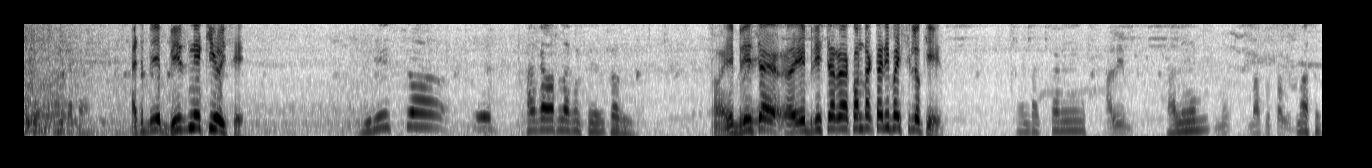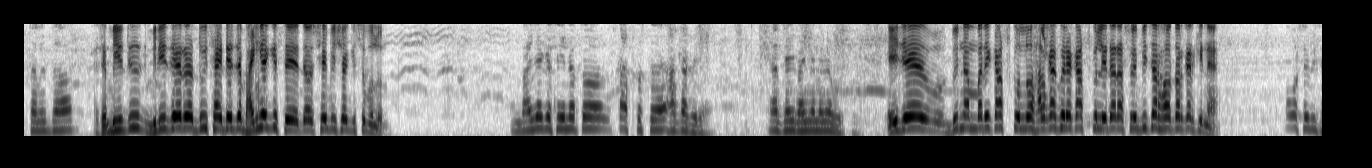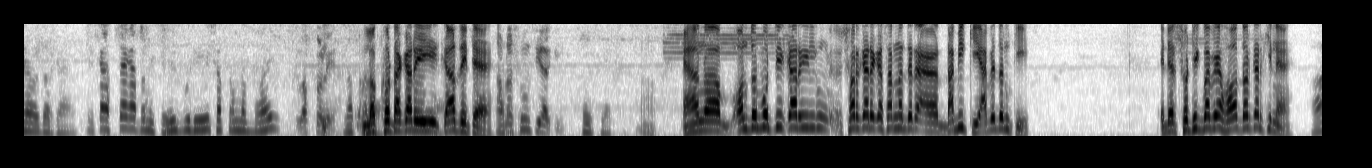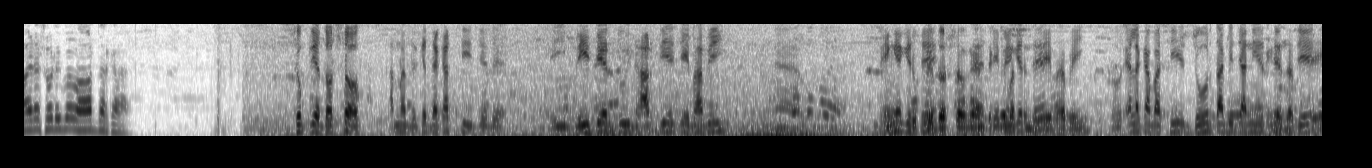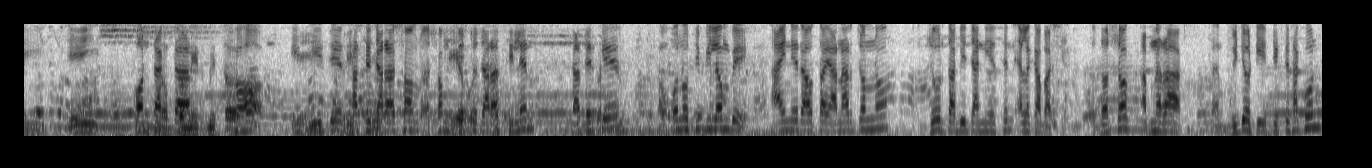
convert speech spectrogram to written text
আচ্ছা ব্রিজ নিয়ে কি হয়েছে ব্রিজ তো হালকা পাতলা করছে সবই। এই ব্রিজটা এই ব্রিজটার কন্ট্রাক্টারই পাইছিল কে? কন্ট্রাক্টারে হালিম। হালিম মাসুদ তালুক মাসুদ তালুকদার। আচ্ছা ব্রিজ ব্রিজের দুই সাইডে যে ভাঙিয়ে গেছে তো সেই বিষয়ে কিছু বলুন। ভাইয়া গেছে না তো কাজ করতে হালকা করে। এলকাই ভাইয়া নেমে বসছে এই যে দুই নাম্বারে কাজ করল হালকা করে কাজ করল এটার আসলে বিচার হওয়া দরকার কিনা অবশ্যই বিষয় হওয়া দরকার। এই কাজ টাকা তো নিচ্ছে দুই কোটি সপ্তানব্বই লক্ষ লক্ষ লক্ষ টাকার এই কাজ এটা? আমরা শুনছি আর কি। শুনছি আর কি। এখন অন্তর্বর্তীকালীন সরকারের কাছে আপনাদের দাবি কি আবেদন কি? এটার সঠিকভাবে হওয়া দরকার কিনা হ্যাঁ এটা সঠিকভাবে হওয়ার দরকার। সুপ্রিয় দর্শক আপনাদেরকে দেখাচ্ছি যে এই ব্রিজের দুই ধার দিয়ে যেভাবেই ভেঙে গেছে দর্শক দেখতে পাচ্ছেন যে গেছে। এভাবেই তো এলাকাবাসী জোর দাবি জানিয়েছেন যে এই এই কন্ট্রাক্টর সহ এই ব্রিজের সাথে যারা সংশ্লিষ্ট যারা ছিলেন তাদেরকে অনতিবিলম্বে অনতি বিলম্বে আইনের আওতায় আনার জন্য জোর দাবি জানিয়েছেন এলাকাবাসী। তো দর্শক আপনারা ভিডিওটি দেখতে থাকুন।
